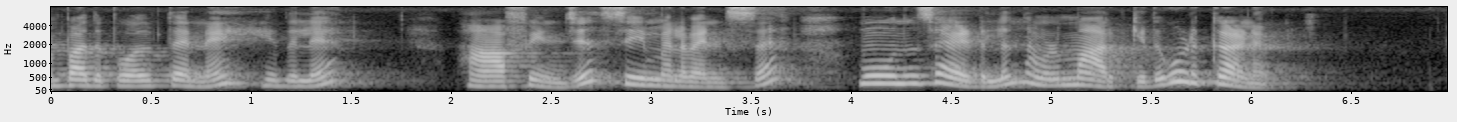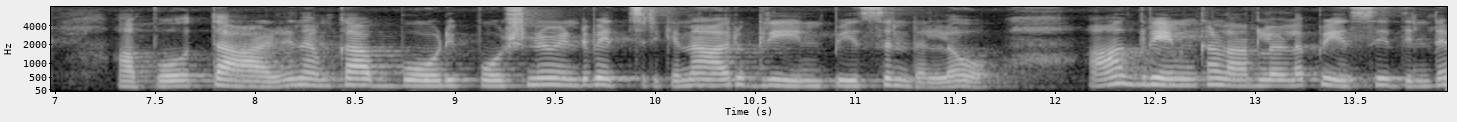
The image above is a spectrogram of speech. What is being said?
അപ്പോൾ അതുപോലെ തന്നെ ഇതിൽ ഹാഫ് ഇഞ്ച് സീം അലവൻസ് മൂന്ന് സൈഡിലും നമ്മൾ മാർക്ക് ചെയ്ത് കൊടുക്കുകയാണ്. അപ്പോൾ താഴെ നമുക്ക് ആ ബോഡി പോർഷന് വേണ്ടി വെച്ചിരിക്കുന്ന ആ ഒരു ഗ്രീൻ പീസ് ഉണ്ടല്ലോ. ആ ഗ്രീൻ കളറിലുള്ള പീസ് ഇതിന്റെ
